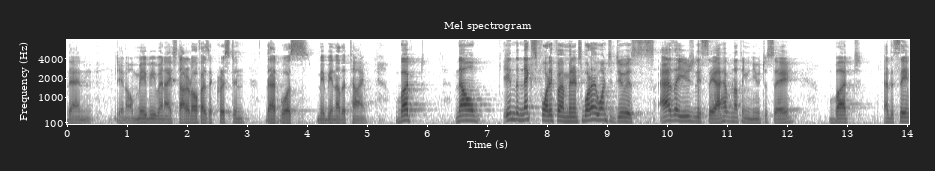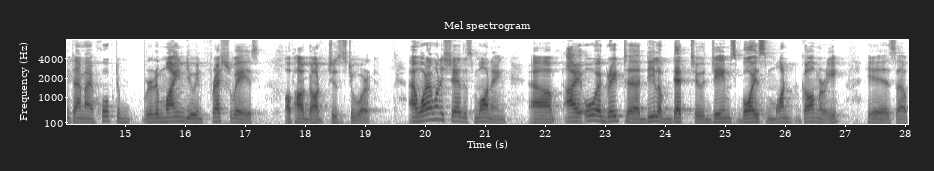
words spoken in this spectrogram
Then, you know, maybe when I started off as a Christian, that was maybe another time. But now, in the next 45 minutes, what I want to do is, as I usually say, I have nothing new to say, but at the same time, I hope to remind you in fresh ways of how God chooses to work. And what I want to share this morning, uh, I owe a great uh, deal of debt to James Boice Montgomery. He is a,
